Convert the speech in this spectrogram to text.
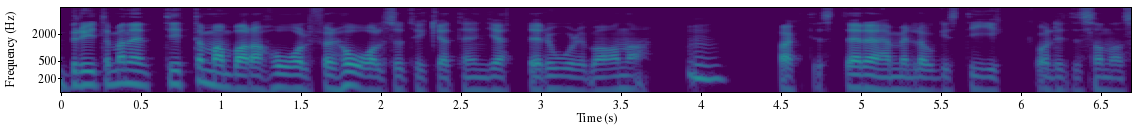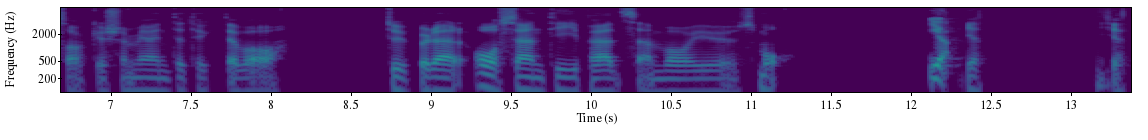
bryter man, tittar man bara hål för hål så tycker jag att det är en jätterolig bana. Mm. Faktiskt. Det är det här med logistik och lite sådana saker som jag inte tyckte var super där. Och sen T-padsen var ju små. Ja. Jätte, jätte,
